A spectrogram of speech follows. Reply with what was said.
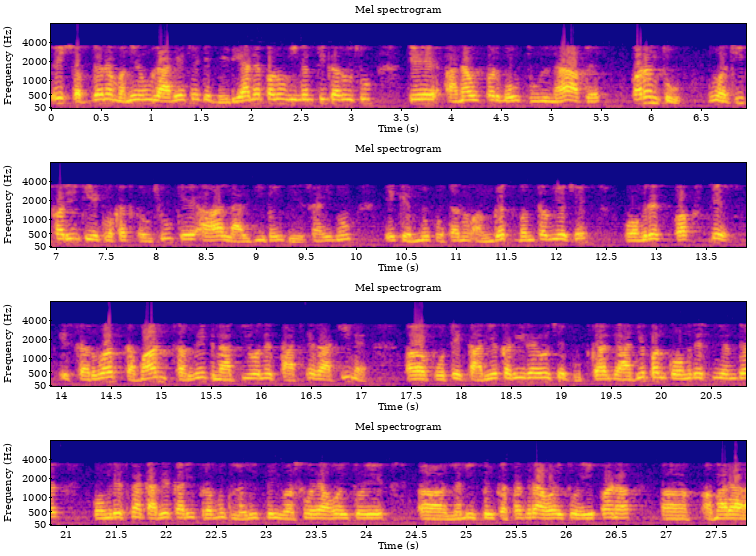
તો એ શબ્દને મને એવું લાગે છે કે મીડિયાને પણ હું વિનંતી કરું છું કે આના ઉપર બહુ તૂલ ના આપે. પરંતુ હું હજી ફરીથી એક વખત કહું છું કે આ લાલજીભાઈ દેસાઈનું એક એમનું પોતાનું અંગત મંતવ્ય છે. કોંગ્રેસ પક્ષ છે એ સર્વ સમાન સર્વે જ્ઞાતિઓને સાથે રાખીને પોતે કાર્ય કરી રહ્યો છે. ભૂતકાળ આજે પણ કોંગ્રેસની અંદર કોંગ્રેસના કાર્યકારી પ્રમુખ લલિતભાઈ વસોયા હોય તો એ લલિતભાઈ કસગરા હોય તો એ પણ અમારા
